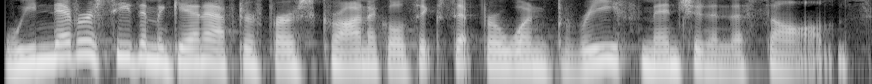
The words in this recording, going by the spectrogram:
We never see them again after First Chronicles except for one brief mention in the Psalms.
